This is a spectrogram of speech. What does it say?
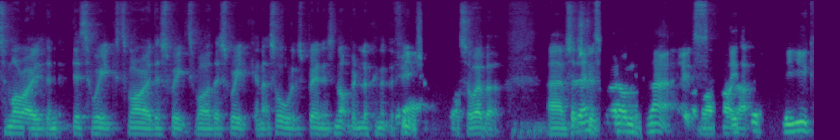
tomorrow, this week, tomorrow, this week, tomorrow, this week, and that's all it's been. It's not been looking at the future yeah. whatsoever. Um, so it's good. On to that, it's, like that. the UK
